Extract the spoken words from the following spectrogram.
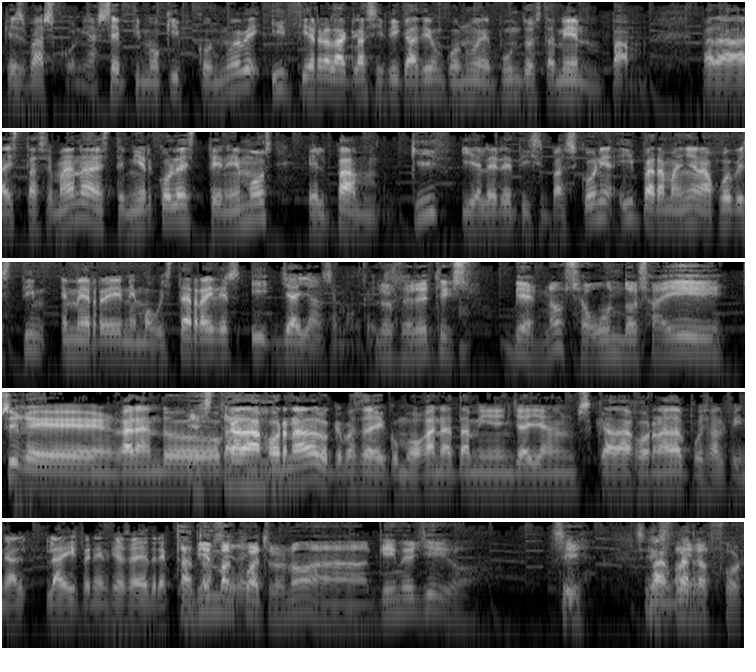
que es Vasconia. Séptimo Kif con 9 y cierra la clasificación con 9 puntos también PAM. Para esta semana, este miércoles, tenemos el PAM Kif y el Heretics Vasconia, y para mañana jueves Team MRN Movistar Riders y Giants Monkey. Los Heretics, bien, ¿no? Segundos ahí. Siguen ganando Están- cada jornada, lo que pasa es que como gana también Giants cada jornada, pues al final la diferencia es de 3 puntos. También van cuatro, ¿no? A Gamer G o... Sí, Sí, Van Final cuatro. Four,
